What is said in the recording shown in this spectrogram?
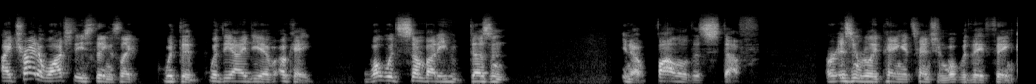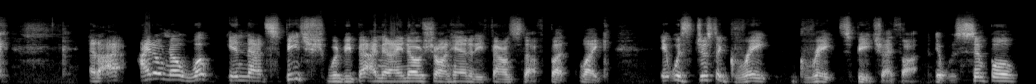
I try to watch these things like with the with the idea of okay, what would somebody who doesn't you know follow this stuff or isn't really paying attention, what would they think? And I, I don't know what in that speech would be bad. I mean, I know Sean Hannity found stuff, but like it was just a great, great speech, I thought. It was simple,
